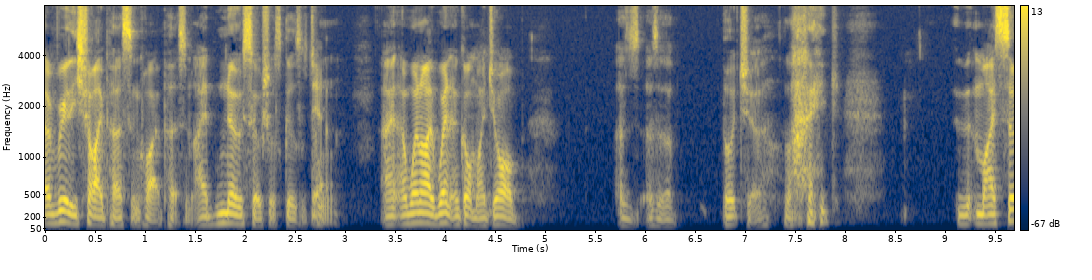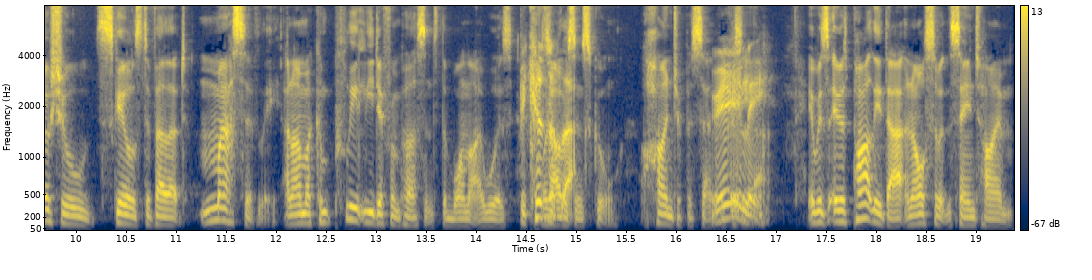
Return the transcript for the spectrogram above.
a really shy person, quiet person. I had no social skills at all. And, and when I went and got my job as as a butcher, like my social skills developed massively, and I'm a completely different person to the one that I was Because when I was that? in school. Hundred percent. Really? It was it was partly that, and also at the same time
